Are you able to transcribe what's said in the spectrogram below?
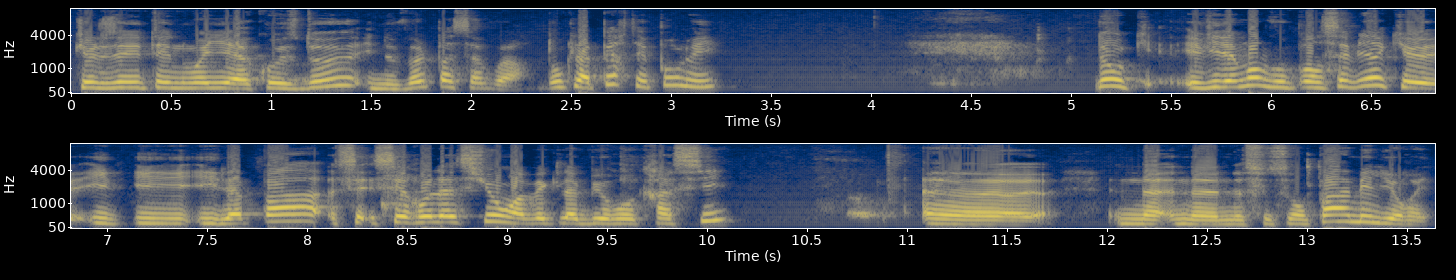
Qu'elles aient été noyées à cause d'eux, ils ne veulent pas savoir. Donc la perte est pour lui. Donc évidemment, vous pensez bien pas ses, relations avec la bureaucratie euh, ne, ne- ne se sont pas améliorées.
